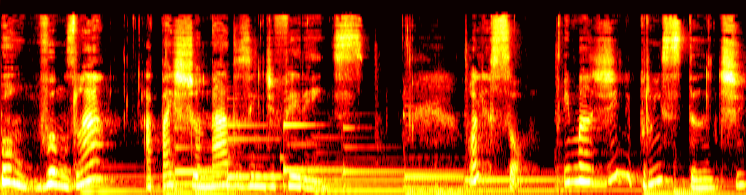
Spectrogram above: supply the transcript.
Bom, vamos lá? Apaixonados indiferentes. Olha só, imagine por um instante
